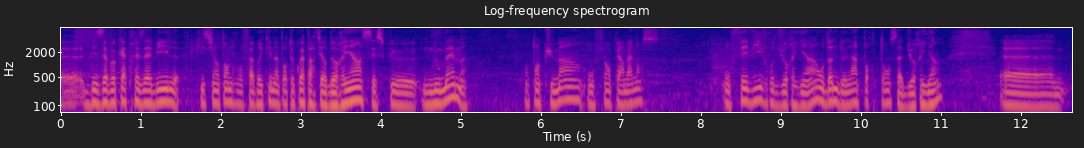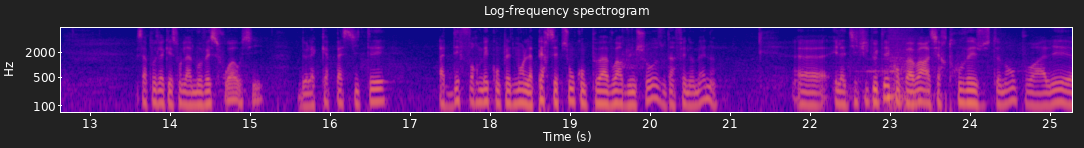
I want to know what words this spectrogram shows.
euh, des avocats très habiles qui s'y entendent pour fabriquer n'importe quoi à partir de rien, c'est ce que nous-mêmes, en tant qu'humains, on fait en permanence. On fait vivre du rien, on donne de l'importance à du rien. Euh, ça pose la question de la mauvaise foi aussi, de la capacité à déformer complètement la perception qu'on peut avoir d'une chose ou d'un phénomène. Euh, et la difficulté qu'on peut avoir à s'y retrouver justement pour aller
